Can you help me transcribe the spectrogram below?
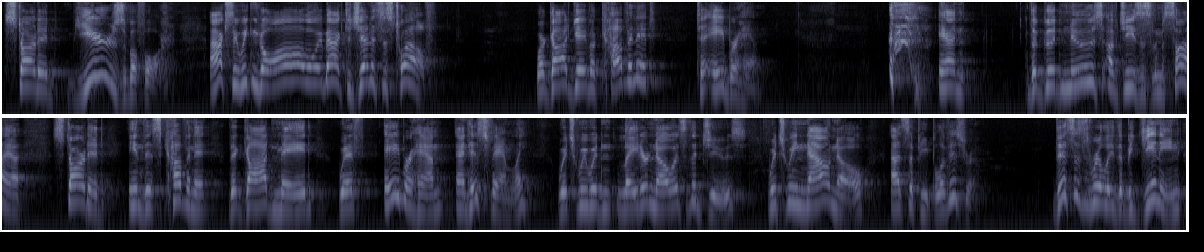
started years before. Actually, we can go all the way back to Genesis 12, where God gave a covenant to Abraham. and the good news of Jesus the Messiah started in this covenant that God made with Abraham and his family, which we would later know as the Jews, which we now know as the people of Israel. This is really the beginning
